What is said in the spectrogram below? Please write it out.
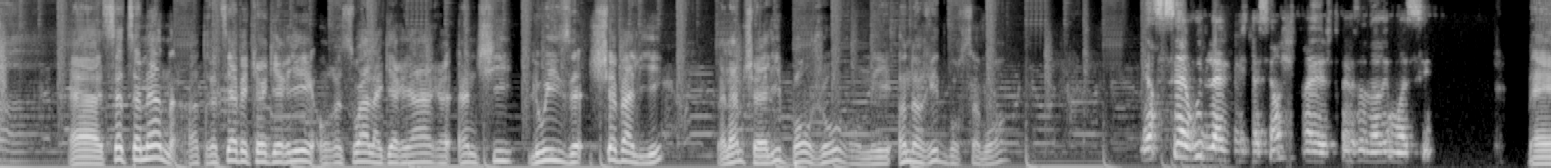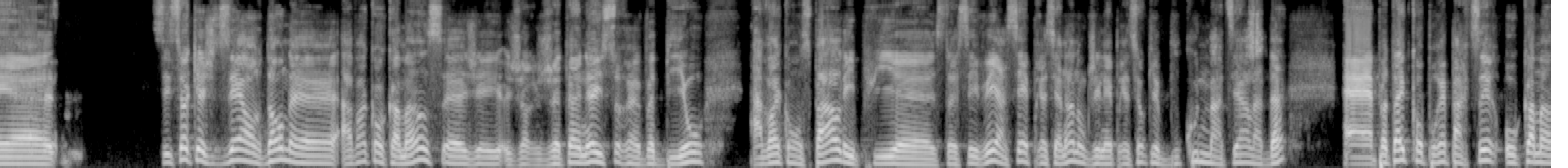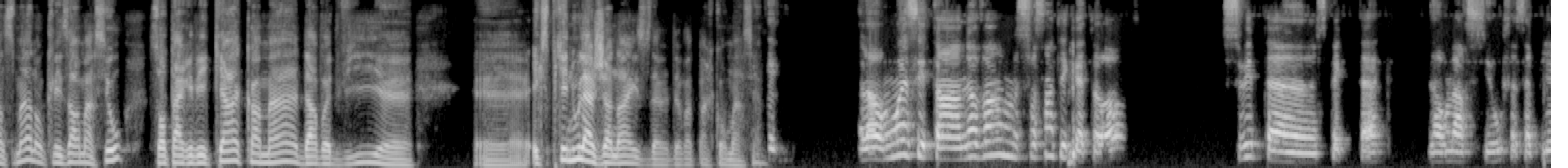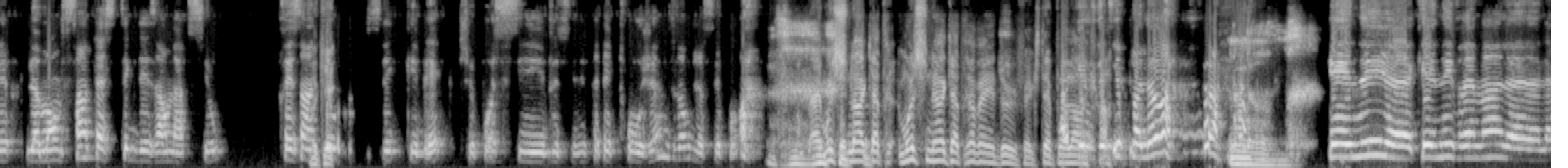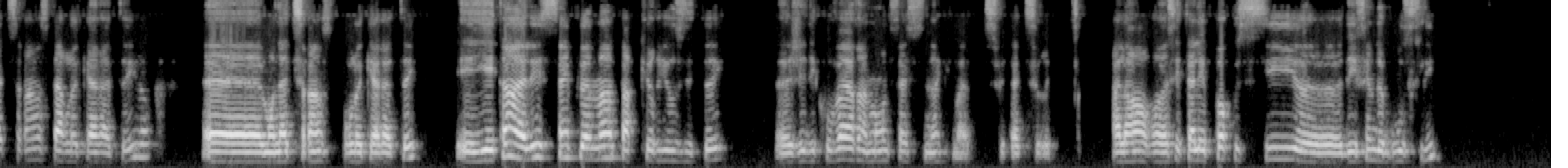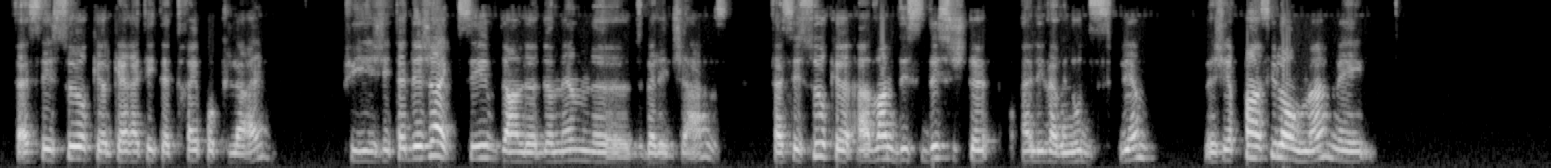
Euh, cette semaine, entretien avec un guerrier, on reçoit la guerrière Anchi Louise Chevalier. Madame Chevalier, bonjour, on est honoré de vous recevoir. Merci à vous de l'invitation, je suis très, honorée moi aussi. Ben, euh, c'est ça que je disais hors d'onde euh, avant qu'on commence. Euh, j'ai jeté un œil sur euh, votre bio avant qu'on se parle et puis euh, c'est un CV assez impressionnant, donc j'ai l'impression qu'il y a beaucoup de matière là-dedans. Euh, Peut-être qu'on pourrait partir au commencement. Donc, les arts martiaux sont arrivés quand, comment dans votre vie? Euh, euh, Expliquez-nous la genèse de, de votre parcours martial. Alors moi, c'est en novembre 74, suite à un spectacle d'arts martiaux, ça s'appelait Le monde fantastique des arts martiaux, présenté au De Québec. Je sais pas si vous êtes peut-être trop jeune, vous autres, je sais pas. Ben, moi, je suis né en quatre- moi, je suis né en 82, fait que j'étais pas là Ok, encore. pas là. Non. qui est né, euh, qui est né vraiment l'attirance par le karaté, là. Euh, mon attirance pour le karaté. Et y étant allé simplement par curiosité, euh, j'ai découvert un monde fascinant qui m'a tout de suite attiré. Alors, euh, c'est à l'époque aussi euh, des films de Bruce Lee. C'est sûr que le karaté était très populaire. Puis j'étais déjà active dans le domaine euh, du ballet jazz. C'est sûr qu'avant de décider si j'étais allée vers une autre discipline, ben, J'y ai repensé longuement, mais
